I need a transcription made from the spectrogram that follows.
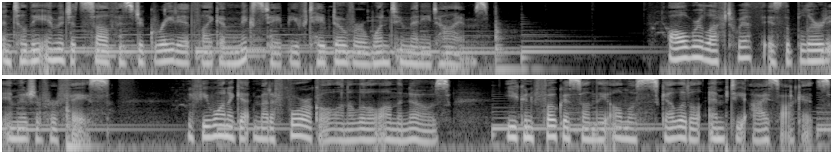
until the image itself is degraded like a mixtape you've taped over one too many times. All we're left with is the blurred image of her face, if you want to get metaphorical and a little on the nose, you can focus on the almost skeletal empty eye sockets,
